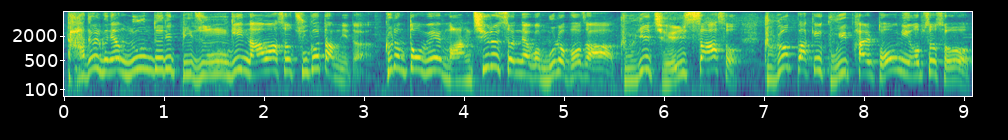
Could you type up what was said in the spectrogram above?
다들 그냥 눈들이 삐죽이 나와서 죽었답니다. 그럼 또 왜 망치를 썼냐고 물어보자 그게 제일 싸서 그것밖에 구입할 돈이 없어서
